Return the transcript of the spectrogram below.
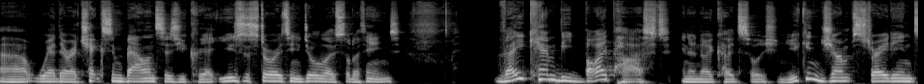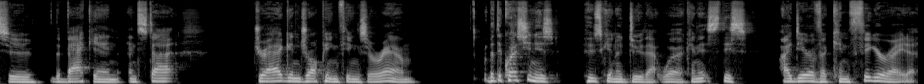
uh, where there are checks and balances. You create user stories and you do all those sort of things. They can be bypassed in a no code solution. You can jump straight into the back end and start drag and dropping things around. But the question is, who's going to do that work? And it's this idea of a configurator,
